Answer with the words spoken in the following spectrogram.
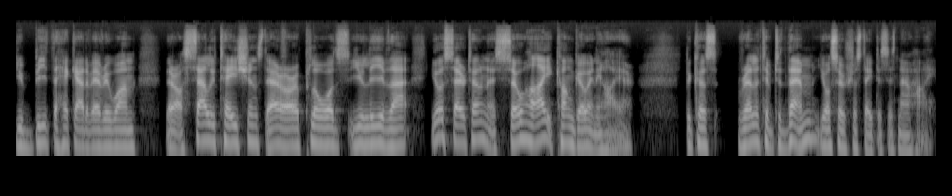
You beat the heck out of everyone. There are salutations. There are applauds. You leave that. Your serotonin is so high, it can't go any higher because relative to them, your social status is now high.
